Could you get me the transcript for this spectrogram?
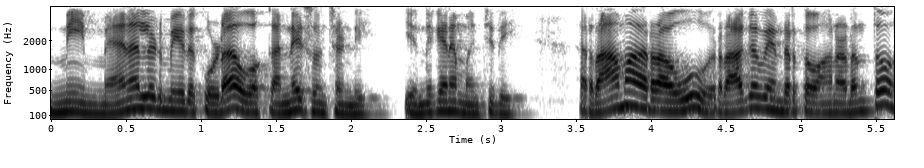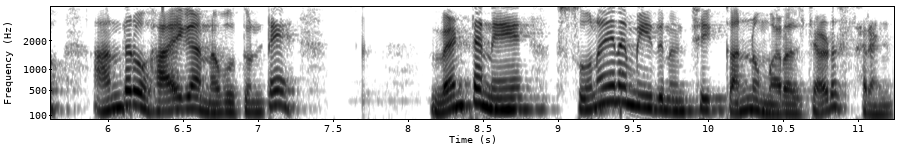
మీ మేనల్లుడి మీద కూడా ఓ కన్నేసి ఉంచండి. ఎందుకైనా మంచిది. రామారావు రాఘవేంద్రతో అనడంతో అందరూ హాయిగా నవ్వుతుంటే వెంటనే సునైన మీది నుంచి కన్ను మరల్చాడు శరణ్.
